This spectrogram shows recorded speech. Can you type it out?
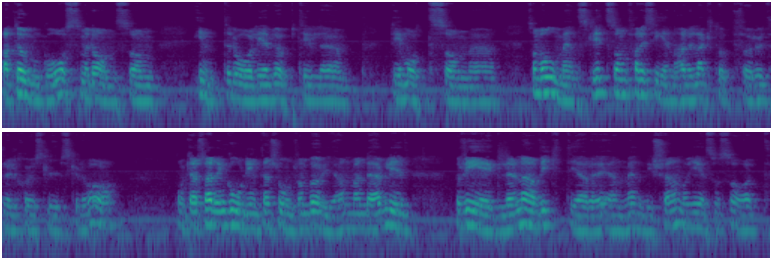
att umgås med dem som inte då levde upp till eh, det mått som, eh, som var omänskligt som fariséerna hade lagt upp för hur ett religiöst liv skulle vara. De kanske hade en god intention från början men där blev reglerna viktigare än människan och Jesus sa att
